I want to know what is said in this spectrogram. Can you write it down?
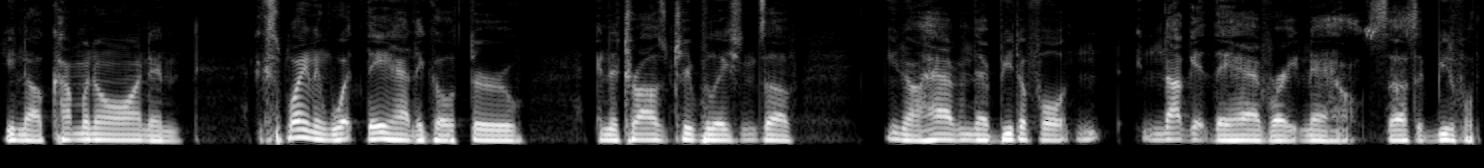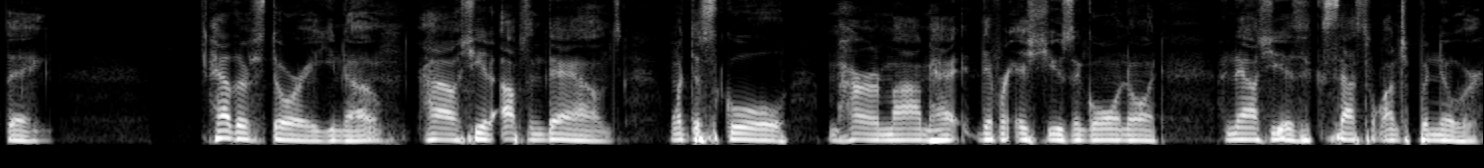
you know coming on and explaining what they had to go through and the trials and tribulations of you know having their beautiful nugget they have right now. So that's a beautiful thing. Heather's story, you know, how she had ups and downs, went to school, her and mom had different issues and going on, and now she is a successful entrepreneur.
